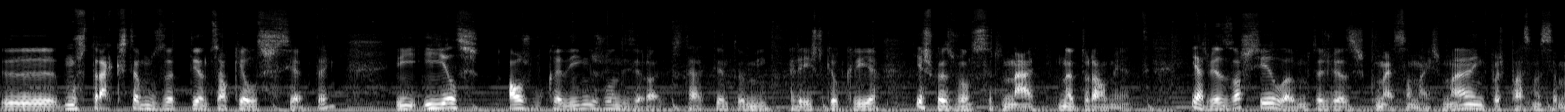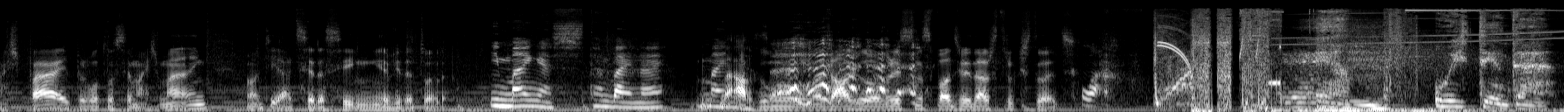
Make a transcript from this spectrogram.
eh, mostrar que estamos atentos ao que eles sentem e, e eles aos bocadinhos vão dizer, olha, está atento a mim, era isto que eu queria, e as coisas vão se serenar naturalmente. E às vezes oscila, muitas vezes começam mais mãe, depois passam a ser mais pai, depois voltam a ser mais mãe, pronto, e há de ser assim a vida toda. E manhas também, não é? Manhas. Algumas, algumas, isso não se pode desvendar os truques todos. Claro. M80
